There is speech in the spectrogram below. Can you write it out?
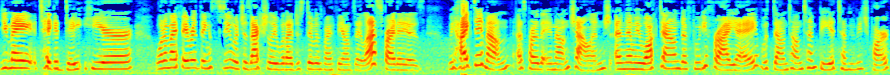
you may take a date here. One of my favorite things to do, which is actually what I just did with my fiance last Friday, is we hiked A Mountain as part of the A Mountain Challenge, and then we walked down to Foodie Friday with downtown Tempe at Tempe Beach Park,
